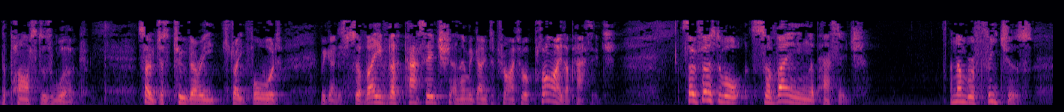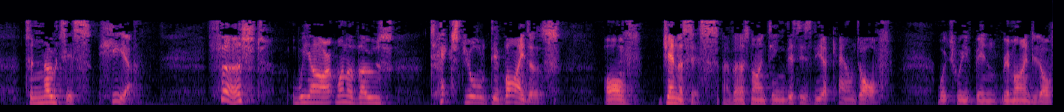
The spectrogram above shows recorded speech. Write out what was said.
the pastor's work. So just two very straightforward. We're going to survey the passage and then we're going to try to apply the passage. So first of all, surveying the passage. A number of features to notice here. First, we are one of those textual dividers of Genesis. Uh, verse 19, this is the account of which we've been reminded of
